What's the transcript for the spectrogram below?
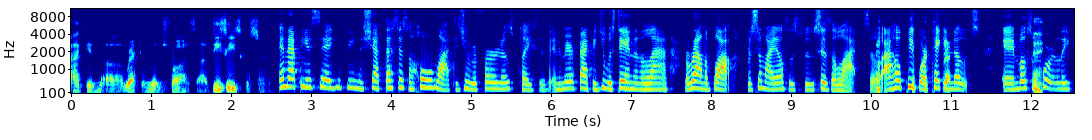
I can uh, recommend as far as uh, DC is concerned. And that being said, you being a chef, that's just a whole lot that you refer to those places. And the mere fact that you were standing in the line around the block for somebody else's food says a lot. So I hope people are taking right. notes. And most importantly,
